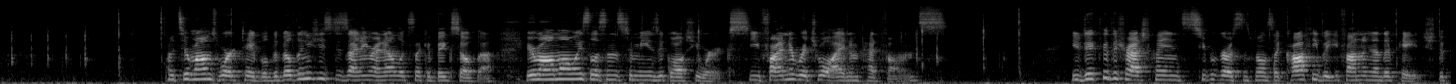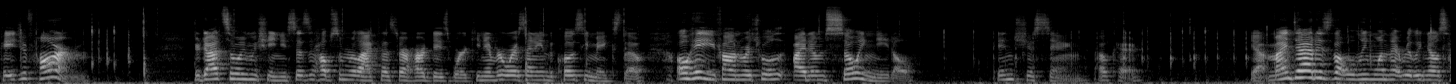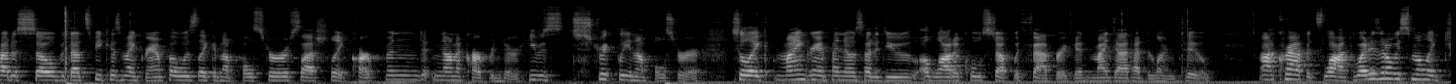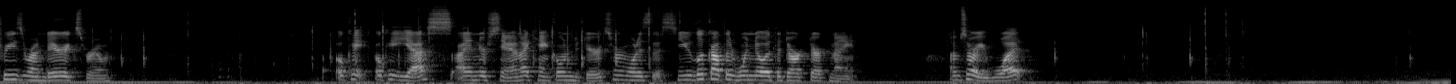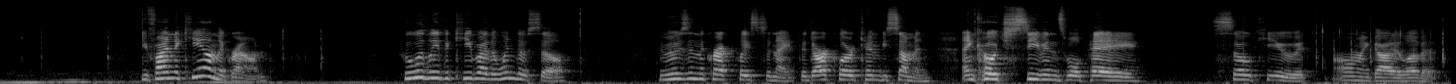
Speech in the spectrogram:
It's your mom's work table. The building she's designing right now looks like a big sofa. Your mom always listens to music while she works. You find a ritual item headphones. You dig through the trash can. It's super gross and smells like coffee, but you found another page. The page of harm. Your dad's sewing machine. He says it helps him relax after a hard day's work. He never wears any of the clothes he makes, though. Oh, hey, you found ritual item sewing needle. Interesting. Okay. Yeah, my dad is the only one that really knows how to sew, but that's because my grandpa was like an upholsterer slash like carpenter, not a carpenter. He was strictly an upholsterer. So like my grandpa knows how to do a lot of cool stuff with fabric, and my dad had to learn too. Ah, crap, it's locked. Why does it always smell like trees around Derek's room? Okay, okay, yes, I understand. I can't go into Derek's room. What is this? You look out the window at the dark, dark night. I'm sorry, what? You find a key on the ground. Who would leave a key by the windowsill? The move's in the correct place tonight. The Dark Lord can be summoned, and Coach Stevens will pay. So cute. Oh my god, I love it.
